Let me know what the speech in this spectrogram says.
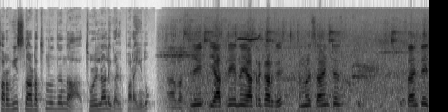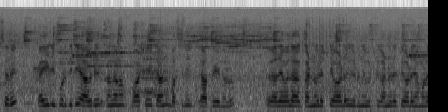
സർവീസ് നടത്തുന്നതെന്ന് തൊഴിലാളികൾ പറയുന്നു. ബസ്സിൽ യാത്ര ചെയ്യുന്ന യാത്രക്കാർക്ക് നമ്മൾ സാനിറ്റൈ സാനിറ്റൈസർ കയ്യിൽ കൊടുത്തിട്ട് അവർ നല്ലോണം വാഷ് ചെയ്തിട്ടാണ് ബസ്സിൽ യാത്ര ചെയ്യുന്നുള്ളൂ അതേപോലെ കണ്ണൂർ ഇടുന്ന ഇടുന്ന് വിട്ട് കണ്ണൂർ എത്തിയപാട് നമ്മൾ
